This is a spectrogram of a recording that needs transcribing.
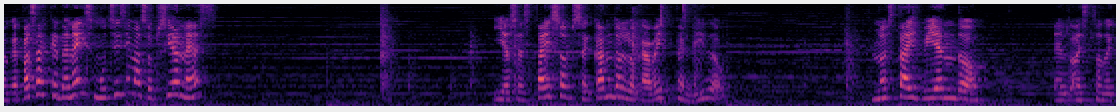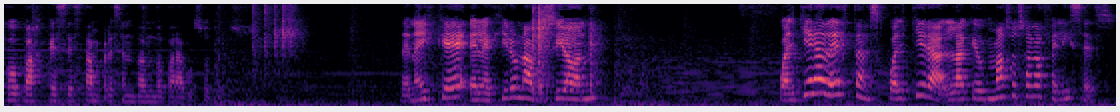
Lo que pasa es que tenéis muchísimas opciones y os estáis obcecando en lo que habéis perdido. No estáis viendo el resto de copas que se están presentando para vosotros. Tenéis que elegir una opción. Cualquiera de estas, cualquiera, la que más os haga felices.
